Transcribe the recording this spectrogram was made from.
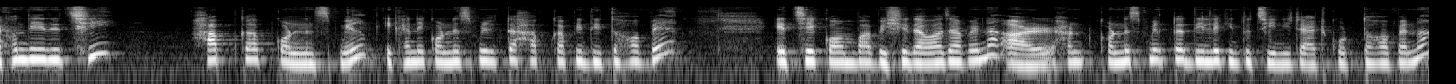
এখন দিয়ে দিচ্ছি হাফ কাপ কন্ডেন্স মিল্ক এখানে কন্ডেন্স মিল্কটা হাফ কাপই দিতে হবে। এর চেয়ে কম বা বেশি দেওয়া যাবে না। আর কন্ডেন্স মিল্কটা দিলে কিন্তু চিনিটা অ্যাড করতে হবে না।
